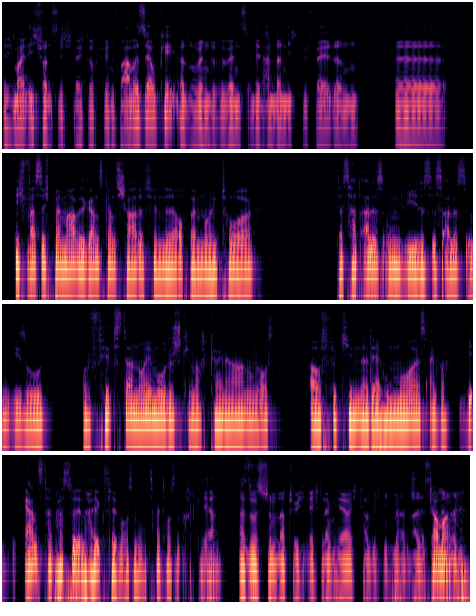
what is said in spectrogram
ich meine, ich fand es nicht schlecht auf jeden Fall. Aber ist ja okay. Also wenn es den anderen nicht gefällt, dann äh, Ich, was ich bei Marvel ganz, ganz schade finde, auch beim neuen Tor, das hat alles irgendwie, das ist alles irgendwie so auf Hipster neumodisch gemacht, keine Ahnung, auf, auf für Kinder. Der Humor ist einfach. Je, ernsthaft, hast du den Hulk-Film aus dem Jahr 2008 gesehen? Ja, also ist schon natürlich echt lang her. Ich kann mich nicht mehr an alles Schau mal, erinnern.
